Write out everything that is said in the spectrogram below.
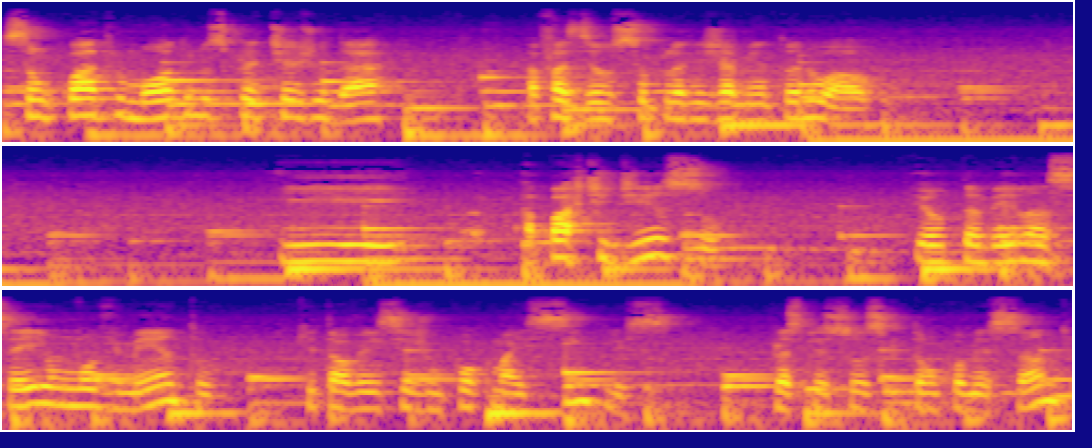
São quatro módulos para te ajudar a fazer o seu planejamento anual. E a partir disso, eu também lancei um movimento que talvez seja um pouco mais simples para as pessoas que estão começando,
